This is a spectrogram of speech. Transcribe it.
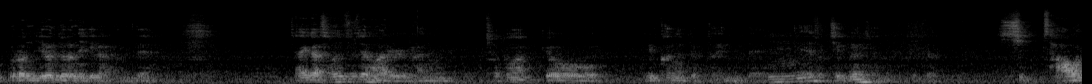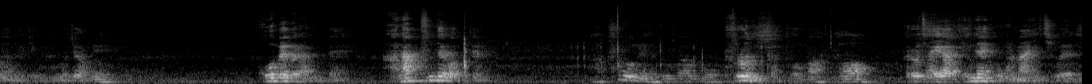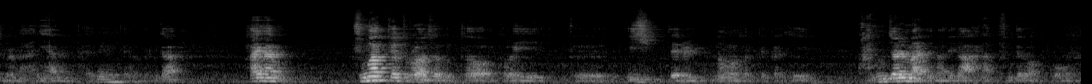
그런 이런저런 얘기를 하는데 자기가 선수 생활을 한 초등학교 6학년 때부터 했는데 음. 계속 지금까지 네. 그러니까 14, 5년을 지금 한 거죠. 예. 고백을 하는데 안 아픈 데가 없대요. 아, 프로면서 불구하고 프로니까 또. 아, 더. 그리고 자기가 굉장히 공을 많이 치고 연습을 많이 하는 타입이에요. 네. 그러니까 하여간 중학교 들어와서부터 거의 그 20대를 넘어설 때까지 관절 마디마디가 안 아픈 데가 없고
